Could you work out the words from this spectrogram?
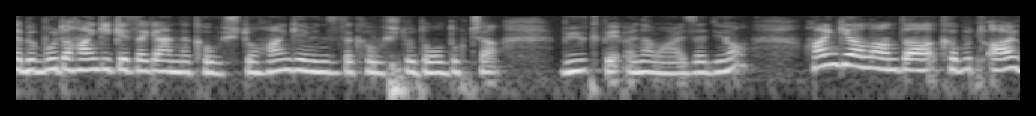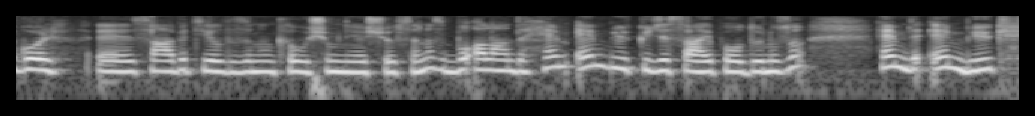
Tabi burada hangi gezegenle kavuştuğu, hangi evinizde kavuştuğu da oldukça büyük bir önem arz ediyor. Hangi alanda kabut algol e, sabit yıldızının kavuşumunu yaşıyorsanız bu alanda hem en büyük güce sahip olduğunuzu hem de en büyük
